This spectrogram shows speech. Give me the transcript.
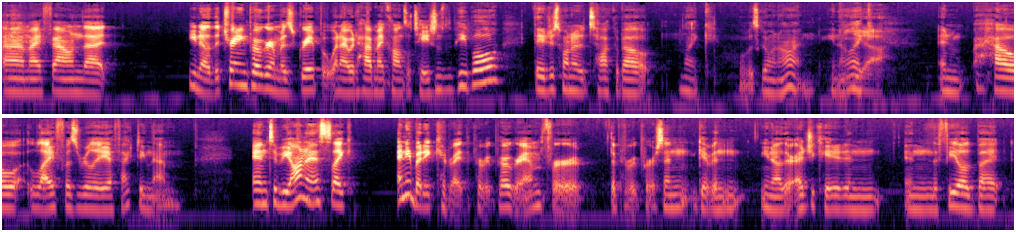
um, I found that you know, the training program was great, but when I would have my consultations with people, they just wanted to talk about like what was going on, you know, like yeah. and how life was really affecting them. And to be honest, like anybody could write the perfect program for the perfect person given you know they're educated in in the field, but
